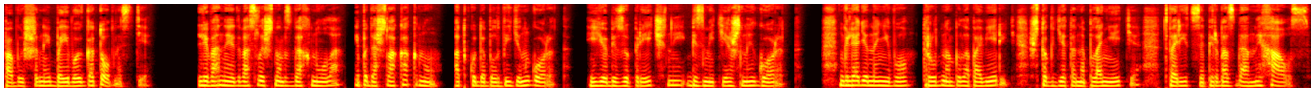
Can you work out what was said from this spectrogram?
повышенной боевой готовности. Ливана едва слышно вздохнула и подошла к окну, откуда был виден город. Ее безупречный, безмятежный город. Глядя на него, трудно было поверить, что где-то на планете творится первозданный хаос.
